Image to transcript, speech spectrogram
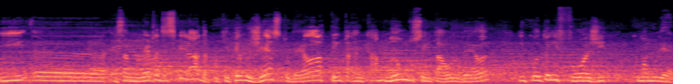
E uh, essa mulher está desesperada, porque pelo gesto dela, ela tenta arrancar a mão do centauro dela, enquanto ele foge com uma mulher,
